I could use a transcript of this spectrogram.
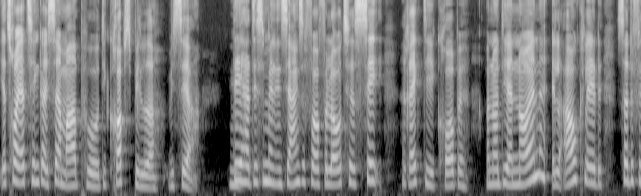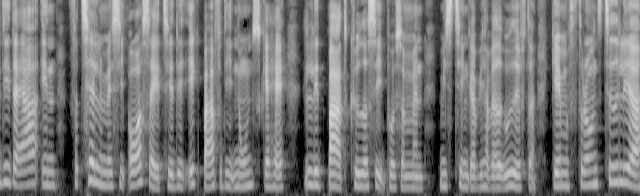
Jeg tror, jeg tænker især meget på de kropsbilleder, vi ser. Mm. Det her, det er simpelthen en chance for at få lov til at se rigtige kroppe. Og når de er nøgne eller afklædte, så er det fordi, der er en fortællemæssig årsag til det. Ikke bare fordi nogen skal have lidt bart kød at se på, som man mistænker, vi har været ude efter Game of Thrones tidligere.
